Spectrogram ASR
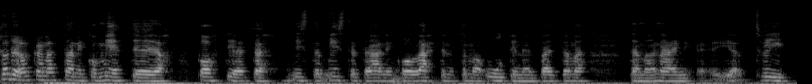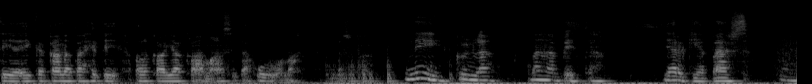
todella kannattaa niin miettiä ja pohtia, että mistä, mistä tämä niin on lähtenyt tämä uutinen tai tämä tämä näin ja twiitti, eikä kannata heti alkaa jakamaan sitä hulluna. Jos... Niin, kyllä. Vähän pitää järkiä päässä. Mm.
